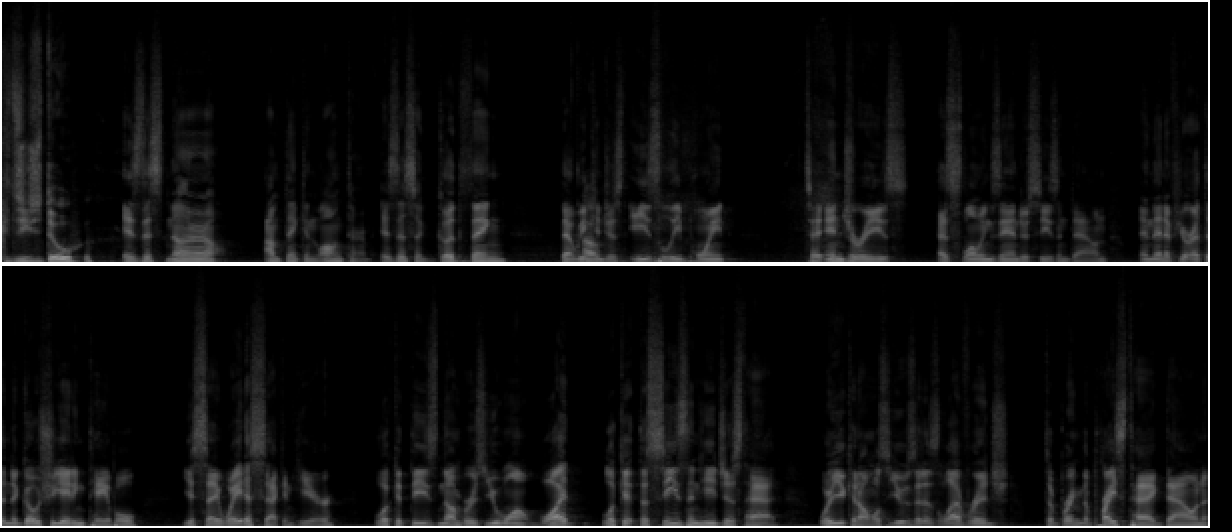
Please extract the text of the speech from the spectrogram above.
Because he's due. is this no no no i'm thinking long term. Is this a good thing that we Oh. can just easily point to injuries as slowing xander's season down? And then if you're at the negotiating table you say wait a second here. Look at these numbers. You want what? Look at the season he just had. Where you can almost use it as leverage to bring the price tag down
